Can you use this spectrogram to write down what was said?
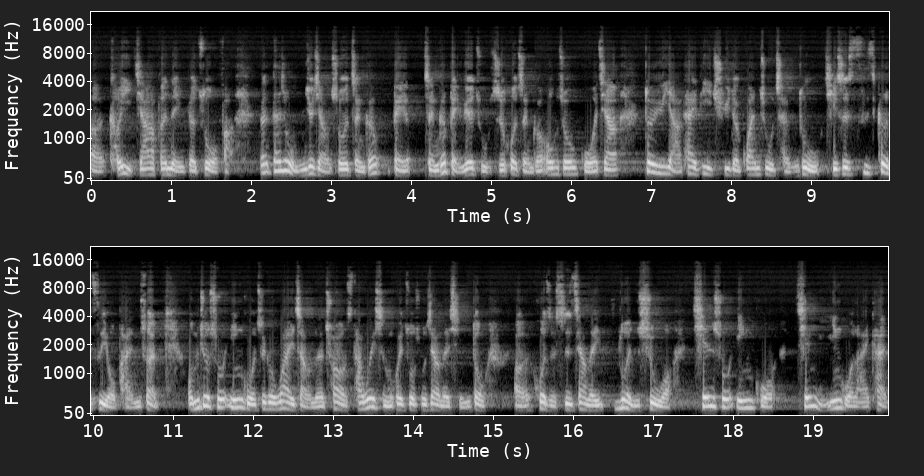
呃，可以加分的一个做法。那但是我们就讲说，整个北整个北约组织或整个欧洲国家对于亚太地区的关注程度，其实是各自有盘算。我们就说英国这个外长呢，Charles，他为什么会做出这样的行动？呃，或者是这样的论述哦。先说英国，先以英国来看，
